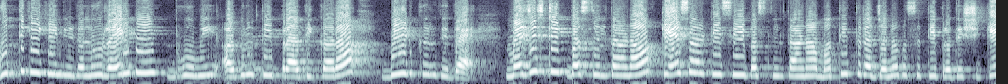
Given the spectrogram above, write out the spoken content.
ಗುತ್ತಿಗೆಗೆ ನೀಡಲು ರೈಲ್ವೆ ಭೂಮಿ ಅಭಿವೃದ್ಧಿ ಪ್ರಾಧಿಕಾರ ಬೀಡ್ ಕರೆದಿದೆ. ಮೆಜೆಸ್ಟಿಕ್ ಬಸ್ ನಿಲ್ದಾಣ, ಕೆಎಸ್ಆರ್ಟಿಸಿ ಬಸ್ ನಿಲ್ದಾಣ ಮತ್ತಿತರ ಜನವಸತಿ ಪ್ರದೇಶಕ್ಕೆ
